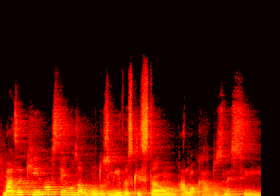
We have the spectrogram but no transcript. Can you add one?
Mas aqui nós temos alguns dos livros que estão alocados nesse,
